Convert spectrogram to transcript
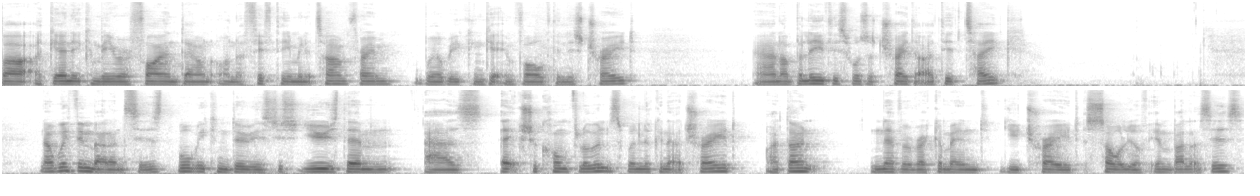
but again, it can be refined down on a 15 minute time frame where we can get involved in this trade. And I believe this was a trade that I did take. Now, with imbalances, what we can do is just use them as extra confluence when looking at a trade. I don't never recommend you trade solely off imbalances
